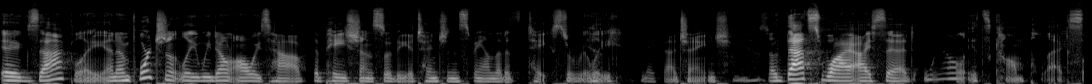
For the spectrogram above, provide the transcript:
Exactly. And unfortunately, we don't always have the patience or the attention span that it takes to really yeah. make that change. Yeah. So that's why I said, well, it's complex.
